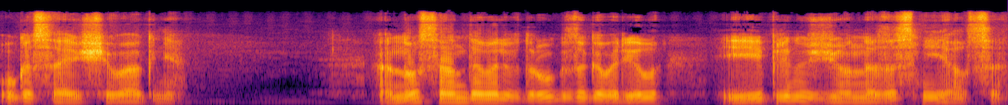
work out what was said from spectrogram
угасающего огня. Но Сандоваль вдруг заговорил и принужденно засмеялся.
